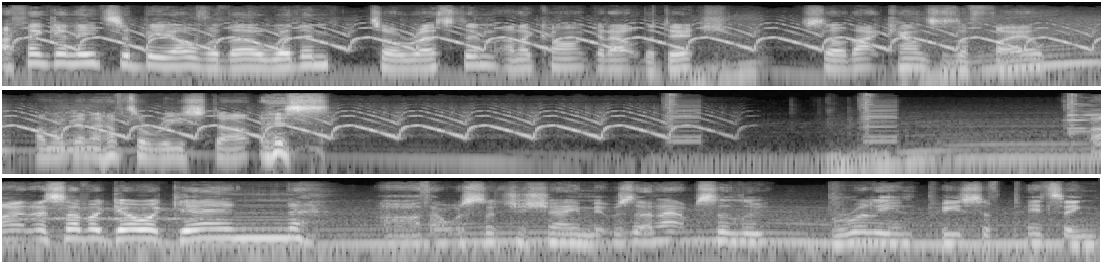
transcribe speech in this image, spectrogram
I think I need to be over there with him to arrest him, and I can't get out the ditch. So that counts as a fail, and we're going to have to restart this. Alright, let's have a go again. Oh, that was such a shame. It was an absolute brilliant piece of pitting.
